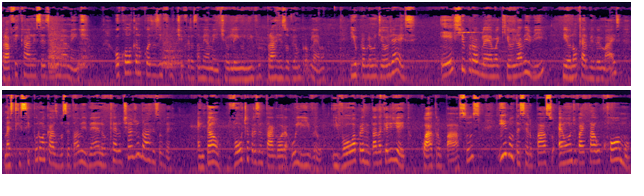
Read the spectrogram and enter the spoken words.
para ficar anestesiando minha mente ou colocando coisas infrutíferas na minha mente. Eu leio um livro para resolver um problema. E o problema de hoje é esse. Este problema que eu já vivi e eu não quero viver mais, mas que se por um acaso você está vivendo, eu quero te ajudar a resolver. Então, vou te apresentar agora o livro e vou apresentar daquele jeito, quatro passos. E no terceiro passo é onde vai estar tá o como,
